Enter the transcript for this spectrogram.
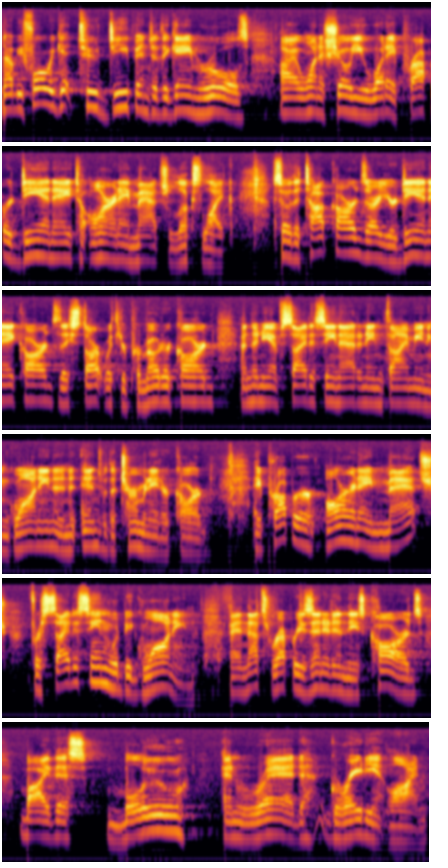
Now before we get too deep into the game rules, I want to show you what a proper DNA to RNA match looks like. So the top cards are your DNA cards. They start with your promoter card, and then you have cytosine, adenine, thymine, and guanine, and it ends with a terminator card. A proper RNA match for cytosine would be guanine, and that's represented in these cards by this blue and red gradient line.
